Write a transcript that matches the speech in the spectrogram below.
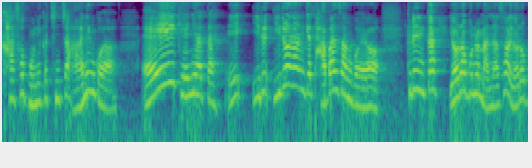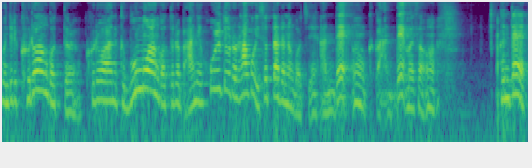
가서 보니까 진짜 아닌 거야. 에이 괜히 왔다. 에이, 일, 일어나는 게 다반사인 거예요. 그러니까 여러분을 만나서 여러분들이 그러한 것들, 그러한 그 무모한 것들을 많이 홀드를 하고 있었다는 거지. 안 돼, 응, 그거 안 돼. 면서 어. 근데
